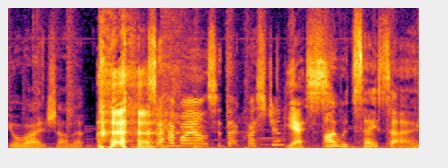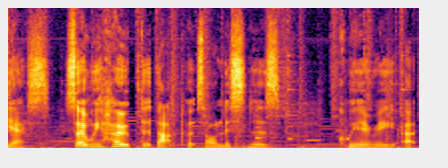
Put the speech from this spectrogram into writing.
you're right, Charlotte. so have I answered that question? yes. I would say so. Yes. So we hope that that puts our listeners' query at.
